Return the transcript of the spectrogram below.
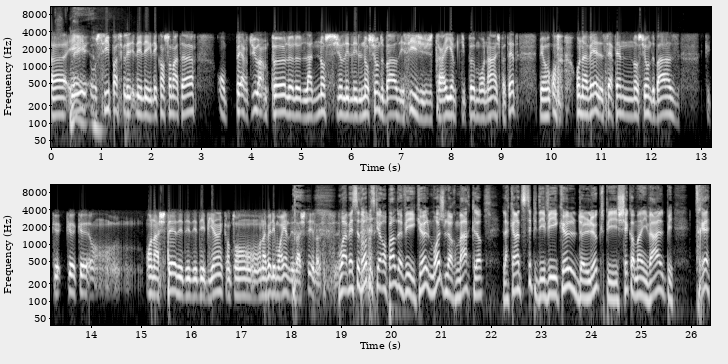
Euh, et aussi parce que les, les, les, consommateurs ont perdu un peu le, la notion, les, les, notions de base. Ici, je, je trahis un petit peu mon âge peut-être, mais on, on, avait certaines notions de base que, que, que on, achetait des, des, des, biens quand on, on, avait les moyens de les acheter. Là. Ouais, ben c'est drôle parce qu'on parle de véhicules. Moi, je le remarque là, la quantité puis des véhicules de luxe, puis je sais comment ils valent, puis très.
